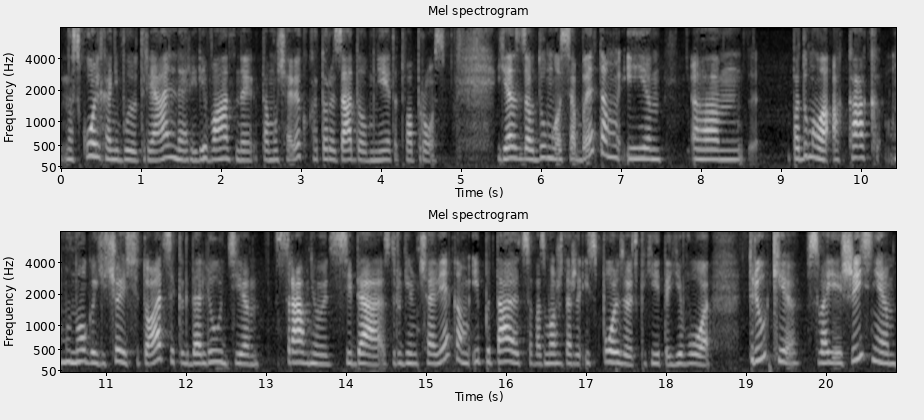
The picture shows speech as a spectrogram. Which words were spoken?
насколько они будут реально релевантны тому человеку, который задал мне этот вопрос. Я задумалась об этом и эм, подумала, а как много еще есть ситуаций, когда люди сравнивают себя с другим человеком и пытаются, возможно, даже использовать какие-то его трюки в своей жизни,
